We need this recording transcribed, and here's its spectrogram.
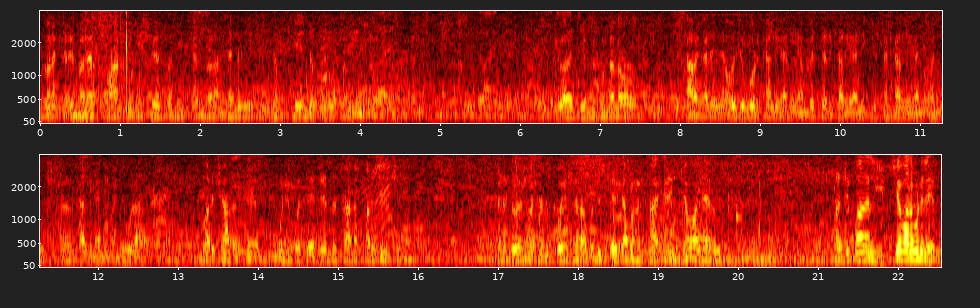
ఇవాళ కరీంనగర్ స్మార్ట్ సిటీ పేరుతో కరీంనగర్ అందంగా తీర్చిదిద్దడం కేంద్ర ప్రభుత్వం ఇవాళ జమ్మికుంటలో ఈ కాలకాలి హౌజీ బోర్డు కాలనీ కానీ అంబేద్కర్ కాలనీ కానీ కృష్ణ కాలనీ కానీ ఇవన్నీ కృష్ణ కాలనీ కానీ ఇవన్నీ కూడా వర్షాలు వస్తే మునిగిపోతే రెండు సార్లు పరిశీలించినాయి కానీ దురదృష్టవశాత్తు పోయినసారి అభివృద్ధి చేద్దామని సహకరించే వాళ్ళు ప్రతిపాదనలు ఇచ్చేవాళ్ళు కూడా లేరు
